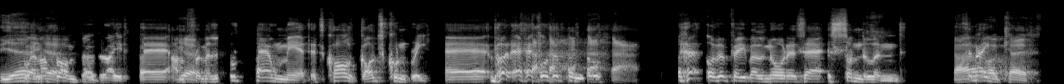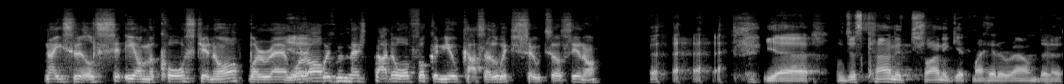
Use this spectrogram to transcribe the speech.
Yeah, Where am I from, Doug? Right. Uh, I'm Yeah. from a little town, mate. It's called God's Country. Uh, but uh, other people, other people know it as uh, Sunderland. Ah, nice- okay. Nice little city on the coast, you know. We're uh, Yeah. we're always in the shadow of fucking Newcastle, which suits us, you know. yeah, I'm just kind of trying to get my head around the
